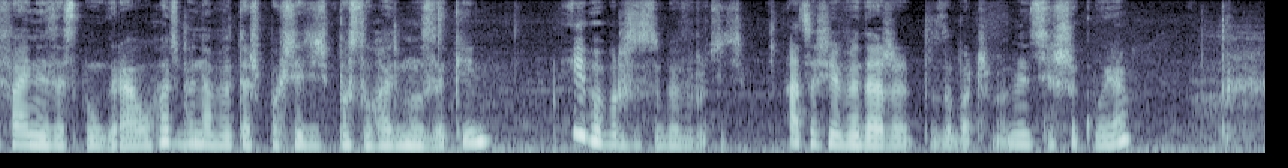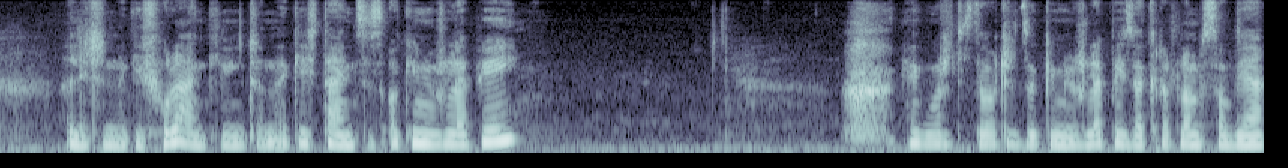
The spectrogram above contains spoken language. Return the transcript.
fajny zespół grał, choćby nawet też posiedzieć, posłuchać muzyki i po prostu sobie wrócić. A co się wydarzy, to zobaczymy, więc się szykuję. Liczę na jakieś hulanki, liczę na jakieś tańce. Z okiem już lepiej. Jak możecie zobaczyć, z już lepiej. Zakraplam sobie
